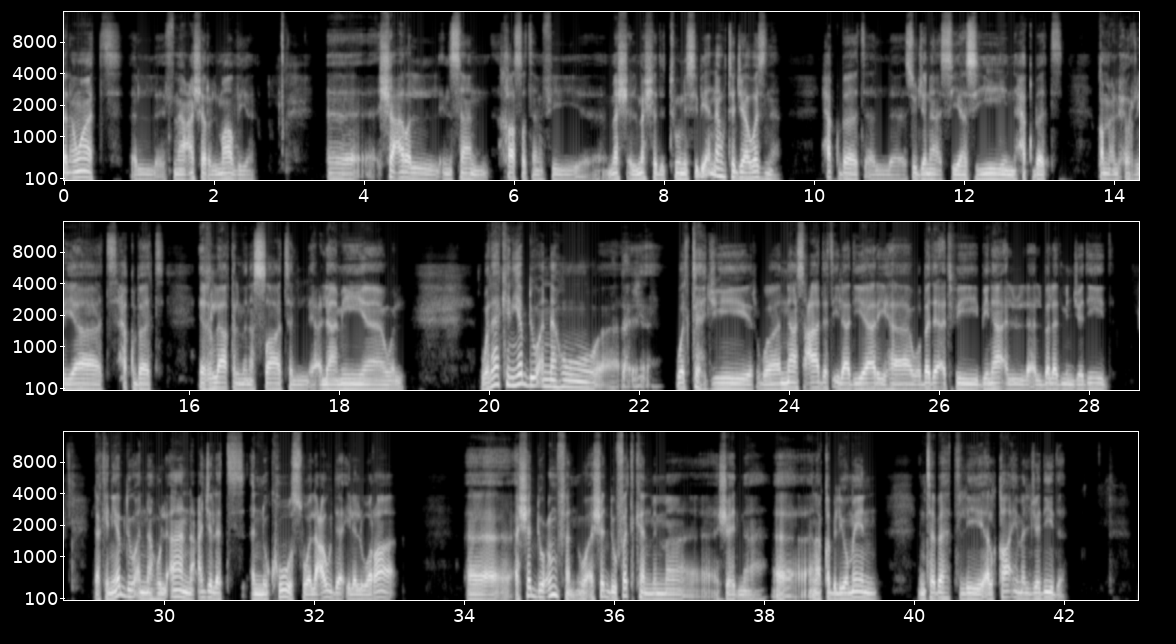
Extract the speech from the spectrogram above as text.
السنوات الاثنى عشر الماضية آه، شعر الإنسان خاصة في مش المشهد التونسي بأنه تجاوزنا حقبة السجناء السياسيين حقبة قمع الحريات حقبة إغلاق المنصات الإعلامية وال... ولكن يبدو أنه والتهجير والناس عادت إلى ديارها وبدأت في بناء البلد من جديد. لكن يبدو أنه الآن عجلة النكوص والعودة إلى الوراء آه، أشد عنفا وأشد فتكا مما شهدناه آه، أنا قبل يومين انتبهت للقائمة الجديدة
